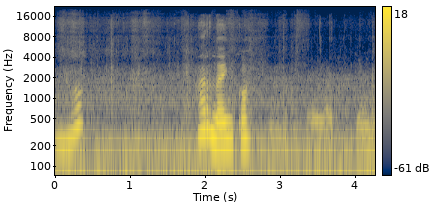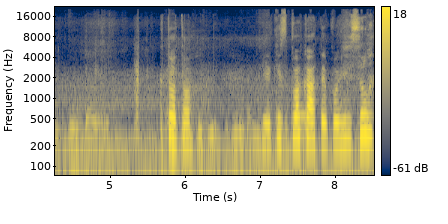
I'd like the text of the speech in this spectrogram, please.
Ну, гарненько. Dzień burdelu. Хто то? Якісь плакати повісили.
